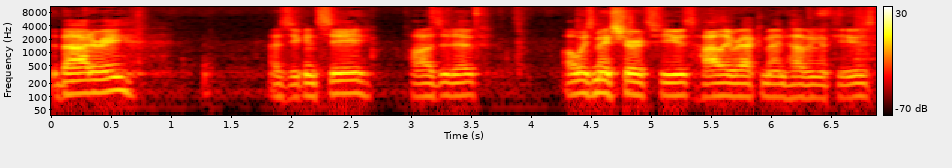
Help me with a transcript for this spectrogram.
The battery, as you can see, positive. Always make sure it's fused. Highly recommend having a fused.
